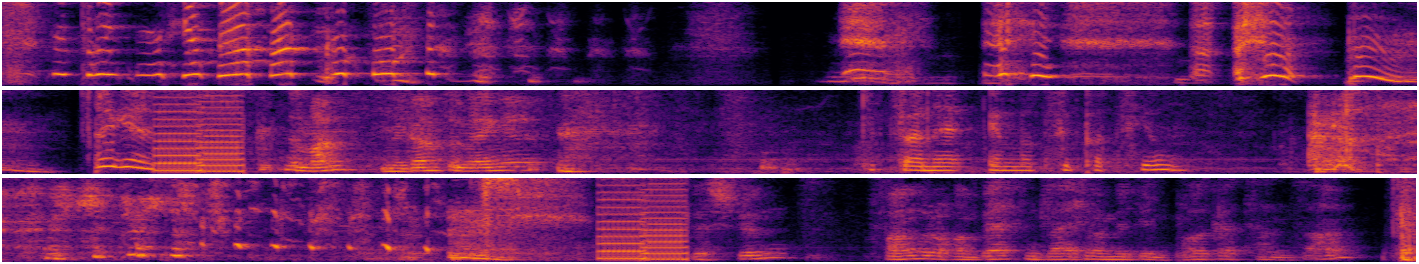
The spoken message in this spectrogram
Wir trinken nie mehr Alkohol. Okay. Es gibt eine, Mann, eine ganze Menge. Gibt es eine Emanzipation? Das stimmt. Fangen wir doch am besten gleich mal mit dem Polka-Tanz an. Das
